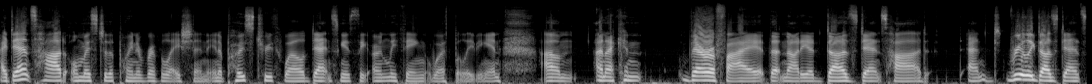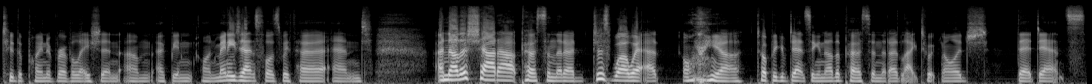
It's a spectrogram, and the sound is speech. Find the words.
I dance hard almost to the point of revelation. In a post truth world, dancing is the only thing worth believing in. Um, and I can verify that Nadia does dance hard and really does dance to the point of revelation. Um, I've been on many dance floors with her and another shout out person that I just while we're at on the uh, topic of dancing, another person that I'd like to acknowledge their dance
